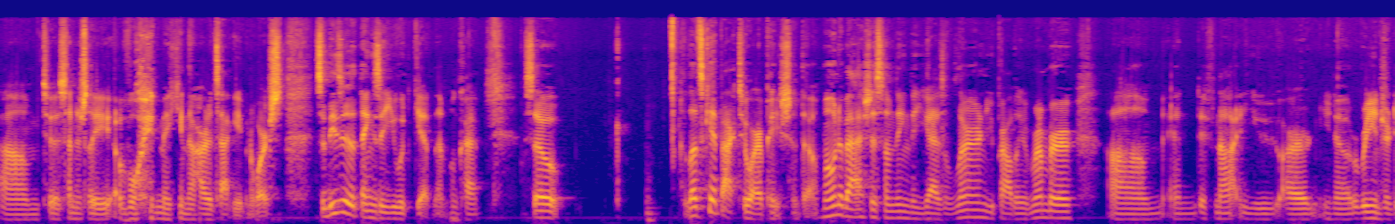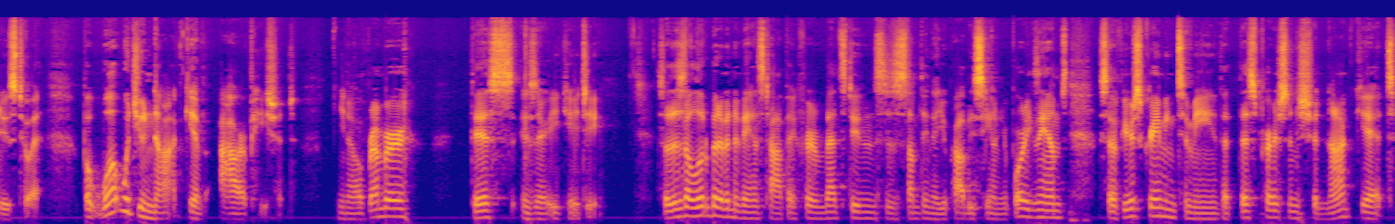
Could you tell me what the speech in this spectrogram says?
um, to essentially avoid making the heart attack even worse. So these are the things that you would give them. Okay, so let's get back to our patient though. MONA BASH is something that you guys learned, you probably remember, um, and if not, you are you know reintroduced to it. But what would you not give our patient? You know, remember this is their EKG. So this is a little bit of an advanced topic for med students. This is something that you probably see on your board exams. So if you're screaming to me that this person should not get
